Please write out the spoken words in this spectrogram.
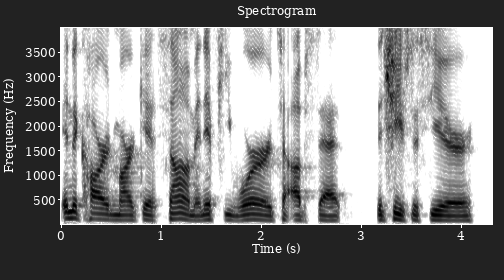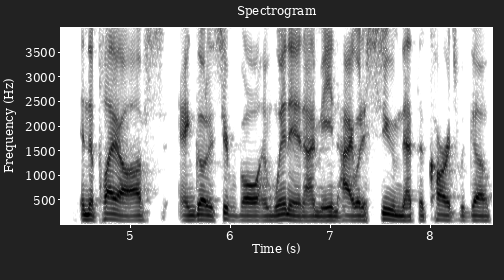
in the card market some. And if he were to upset the Chiefs this year in the playoffs and go to Super Bowl and win it, I mean, I would assume that the cards would go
